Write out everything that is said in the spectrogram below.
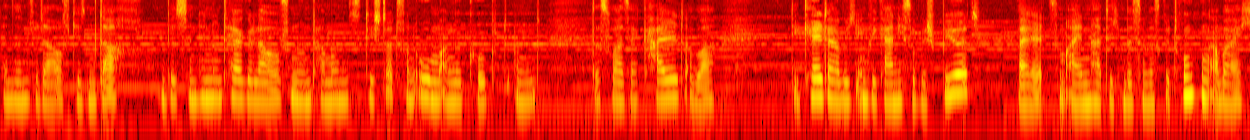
dann sind wir da auf diesem Dach ein bisschen hin und her gelaufen und haben uns die Stadt von oben angeguckt. Und das war sehr kalt, aber die Kälte habe ich irgendwie gar nicht so gespürt, weil zum einen hatte ich ein bisschen was getrunken, aber ich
